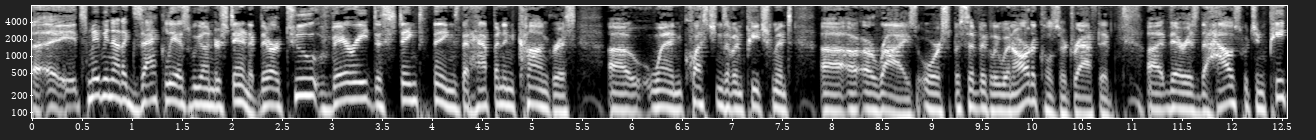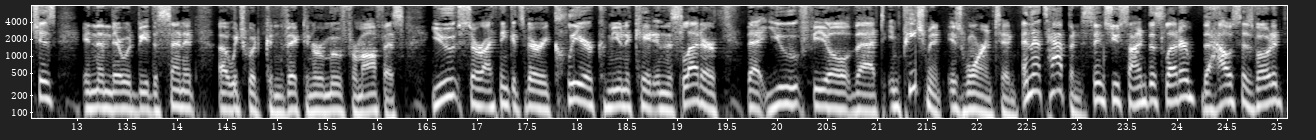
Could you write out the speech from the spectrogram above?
uh, it's maybe not exactly as we understand it. There are two very distinct things that happen in Congress uh, when questions of impeachment uh, arise, or specifically when articles are drafted. Uh, there is the House, which impeaches, and then there would be the Senate, which would convict and remove from office. You, sir, I think it's very clear, communicate in this letter that you feel that impeachment is warranted, and that's happened since you signed this letter. The House has voted.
